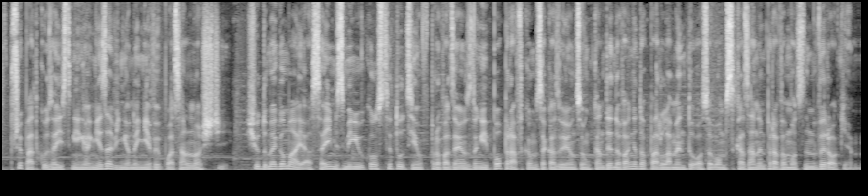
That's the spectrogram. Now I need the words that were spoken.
w przypadku zaistnienia niezawinionej niewypłacalności. 7 maja Sejm zmienił konstytucję, wprowadzając do niej poprawkę zakazującą kandydowania do parlamentu osobom skazanym prawomocnym wyrokiem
